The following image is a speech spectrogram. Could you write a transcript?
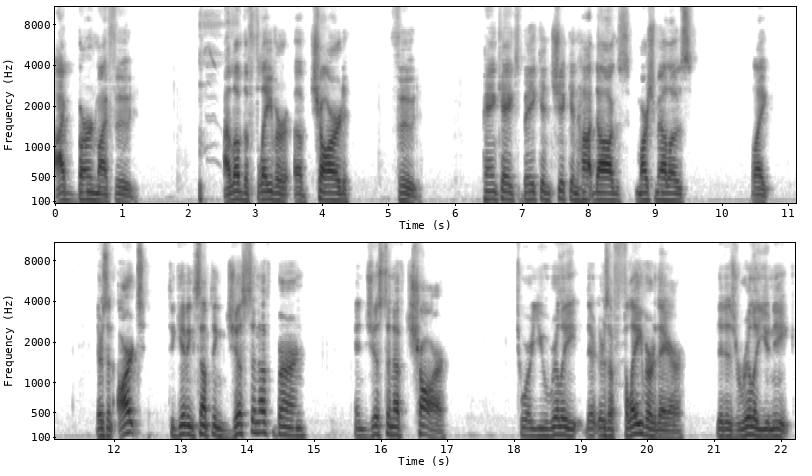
I burn my food. I love the flavor of charred food pancakes, bacon, chicken, hot dogs, marshmallows. Like there's an art to giving something just enough burn and just enough char to where you really there, there's a flavor there that is really unique.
